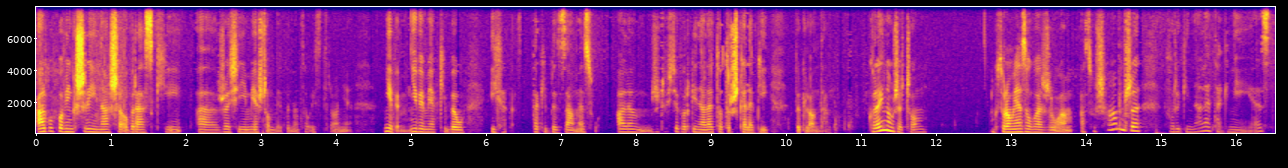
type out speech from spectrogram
albo powiększyli nasze obrazki, że się nie mieszczą jakby na całej stronie. Nie wiem, nie wiem jaki był ich taki by zamysł, ale rzeczywiście w oryginale to troszkę lepiej wygląda. Kolejną rzeczą, którą ja zauważyłam, a słyszałam, że w oryginale tak nie jest,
